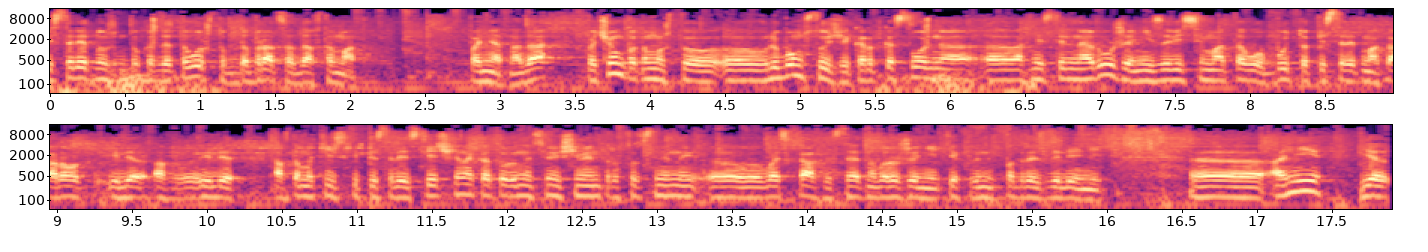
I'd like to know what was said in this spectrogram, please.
пистолет нужен только для того, чтобы добраться до автомата. Понятно, да? Почему? Потому что э, в любом случае короткоствольное э, огнестрельное оружие, независимо от того, будь то пистолет Макарова или, ав- или автоматический пистолет Стечкина, который на сегодняшний момент распространены э, в войсках и стоят на вооружении тех или иных подразделений, э, они я,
